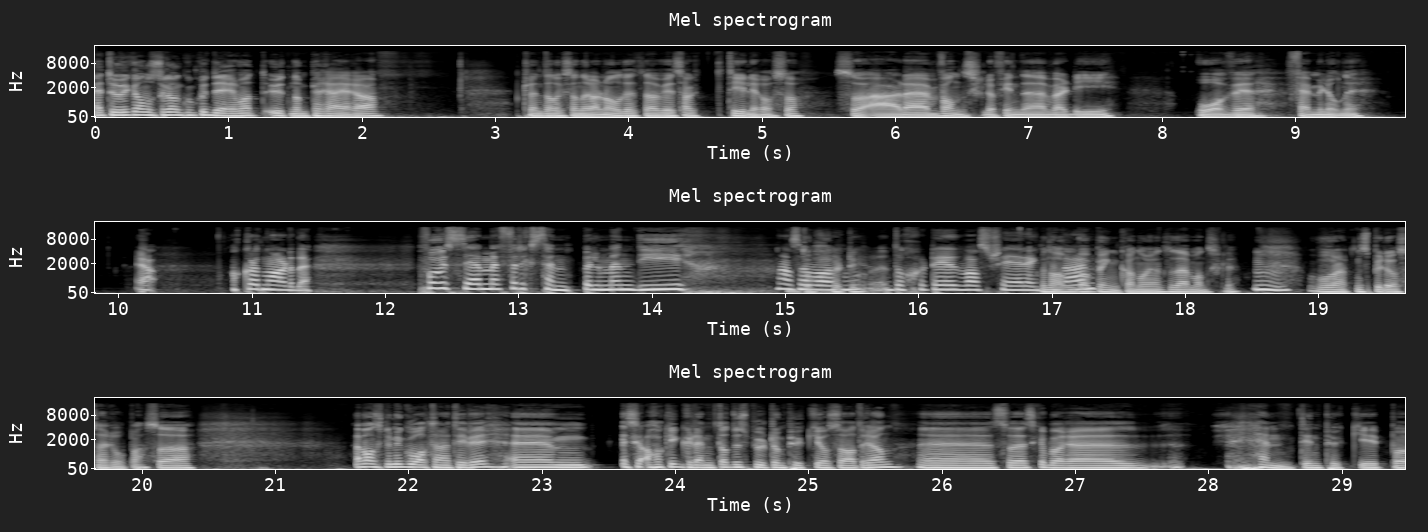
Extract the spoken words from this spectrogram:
jeg tror vi kan også kan konkludere med at utenom Pereira, Trent Alexander Arnold, dette har vi sagt tidligere også, så er det vanskelig å finne verdi over fem millioner. ja. Akkurat nå er det det. Får vi se med f.eks. Mendy altså, hva- Doherty. Doherty. Hva skjer Men egentlig han var der? benka nå igjen, så det er vanskelig. Mm. Wolverhampton spiller også i Europa, så det er vanskelig med gode alternativer. Ehm, Jeg, skal, jeg har ikke glemt at du spurte om Pukki også, Adrian. Eh, så jeg skal bare hente inn Pukki på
